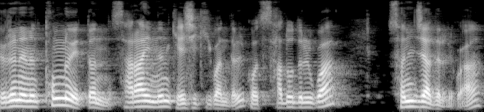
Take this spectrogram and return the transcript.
드러내는 통로였던 살아있는 계시 기관들, 곧 사도들과 선지자들과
